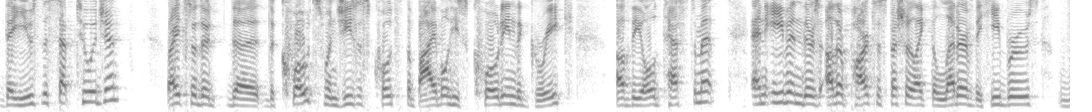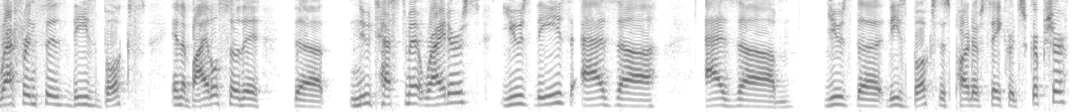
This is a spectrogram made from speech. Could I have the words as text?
they use the Septuagint, right? So the, the, the quotes, when Jesus quotes the Bible, he's quoting the Greek of the Old Testament. And even there's other parts, especially like the letter of the Hebrews, references these books in the Bible. So the, the New Testament writers use these as, uh, as um, use the, these books as part of sacred scripture.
